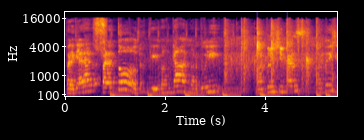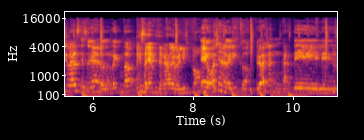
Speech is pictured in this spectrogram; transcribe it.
Para aclarar, para todos los que bancaban Martuli, Marturi Shippers, Martuli Shivers estuvieron en lo correcto. hay que salir a festejar al obelisco. Eh, vayan al obelisco, pero vayan con carteles.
